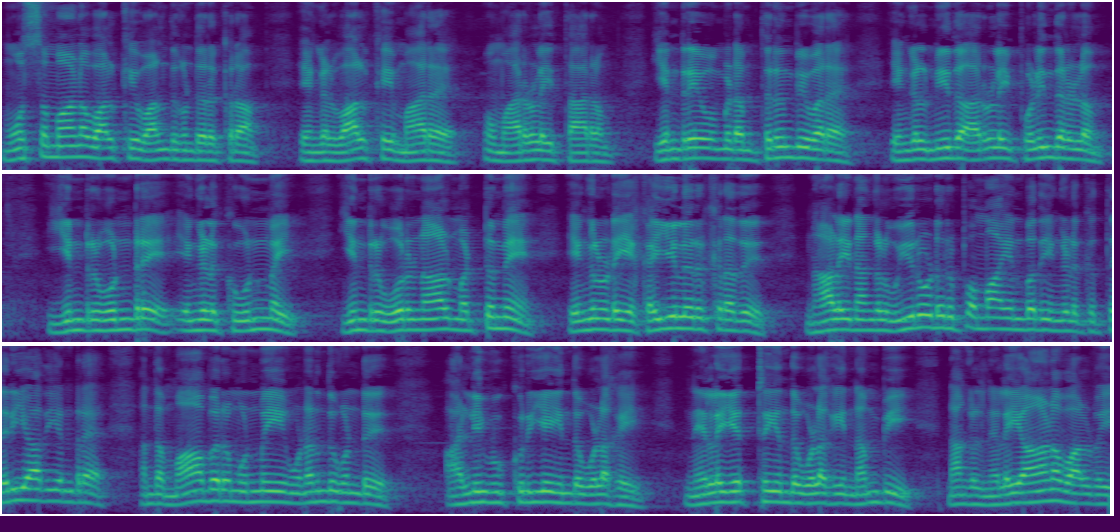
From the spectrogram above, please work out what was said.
மோசமான வாழ்க்கை வாழ்ந்து கொண்டிருக்கிறோம். எங்கள் வாழ்க்கை மாற உம் அருளை தாரும். என்றே உம்மிடம் திரும்பி வர எங்கள் மீது அருளை பொழிந்தருளும். இன்று ஒன்றே எங்களுக்கு உண்மை. இன்று ஒரு நாள் மட்டுமே எங்களுடைய கையில் இருக்கிறது. நாளை நாங்கள் உயிரோடு இருப்போமா என்பது எங்களுக்கு தெரியாது என்ற அந்த மாபெரும் உண்மையை உணர்ந்து கொண்டு அழிவுக்குரிய இந்த உலகை நிலையற்ற இந்த உலகை நம்பி நாங்கள் நிலையான வாழ்வை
